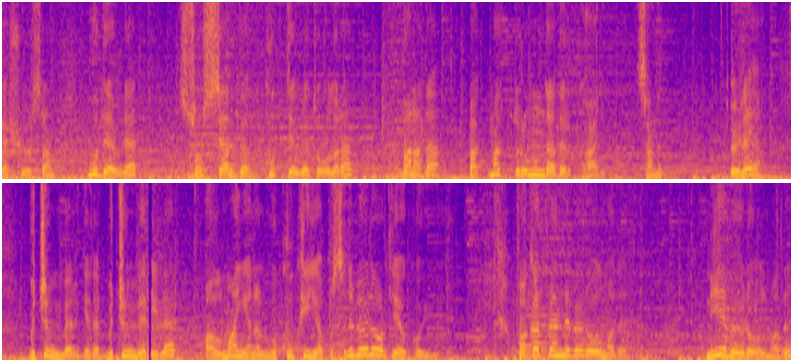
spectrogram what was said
yaşıyorsam bu devlet sosyal ve hukuk devleti olarak bana da bakmak durumundadır galiba sanırım. Öyle ya. Bütün belgeler, bütün veriler Almanya'nın hukuki yapısını böyle ortaya koyuyor. Fakat bende böyle olmadı efendim. Niye böyle olmadı?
